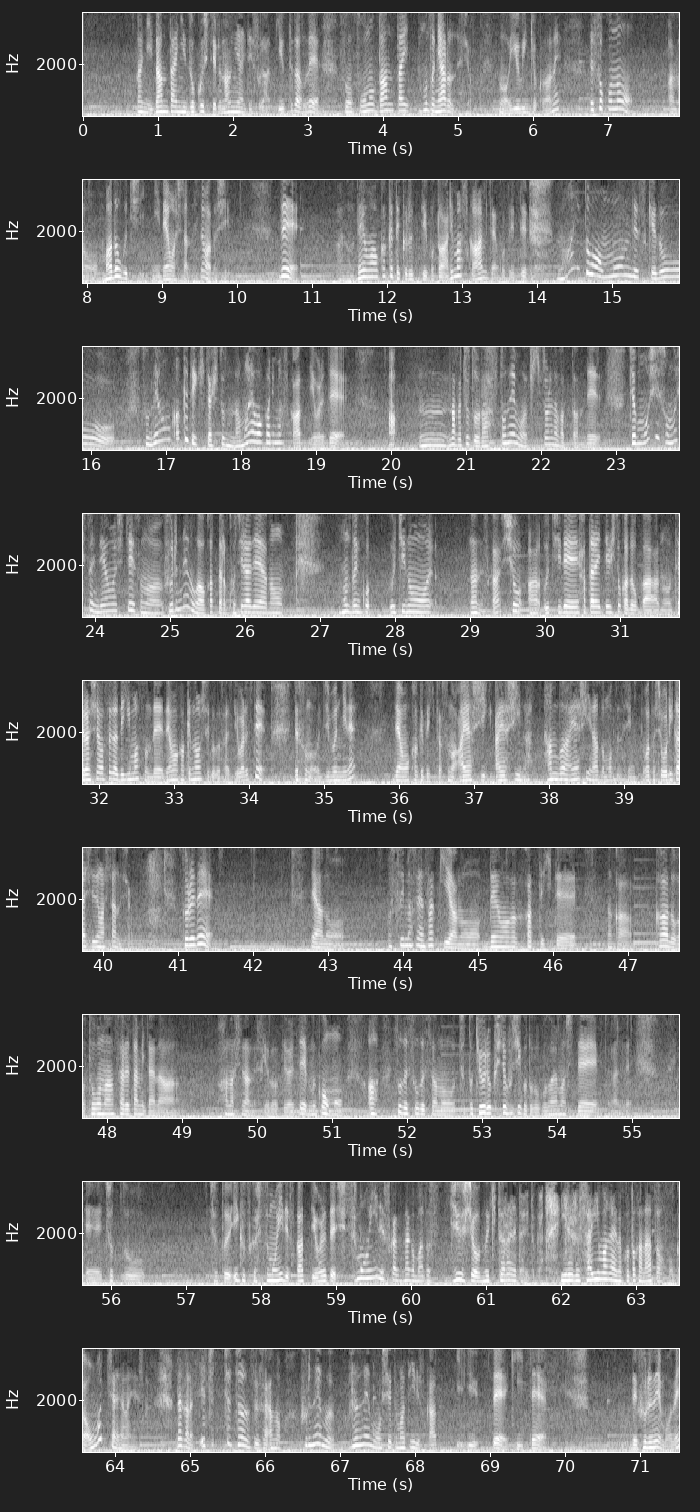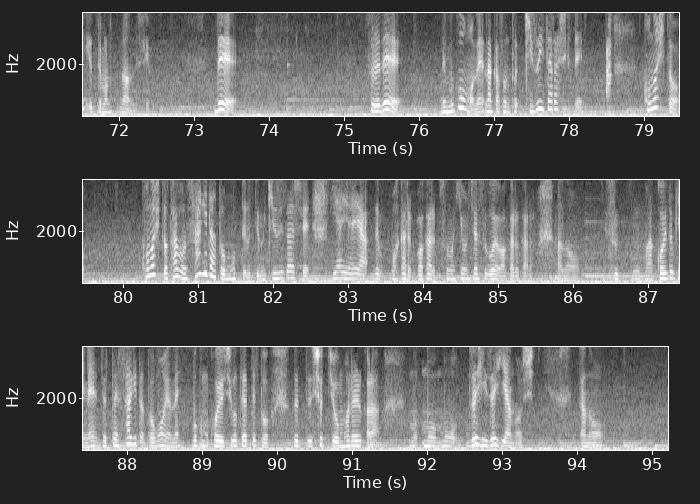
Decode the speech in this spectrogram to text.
何団体に属してる何々ですがって言ってたのでそのその団体本当にあるんですよ。その郵便局がね。でそこのあの窓口に電話したんですね私。であの電話をかけてくるっていうことはありますか？みたいなこと言ってないとは思うんですけどその電話をかけてきた人の名前分かりますか？って言われてあうんなんかちょっとラストネームが聞き取れなかったんでじゃあもしその人に電話してそのフルネームが分かったらこちらであの本当にこうちの何ですか？しょあうちで働いてる人かどうかあの照らし合わせができますので電話かけ直してくださいって言われてでその自分にね電話をかけてきたその怪しい怪しいな半分怪しいなと思って私折り返し電話したんですよ。それでであのすいませんさっきあの電話がかかってきてなんかカードが盗難されたみたいな話なんですけどって言われて向こうも「あそうですそうですあのちょっと協力してほしいことがございまして」みたいな感じで、えー、ちょっとちょっといくつか質問いいですかって言われて、質問いいですかってなんかまた住所を抜き取られたりとか、いろいろ詐欺まがいのことかなと思っちゃうじゃないですか。だから、え、ちょ、ちょ、ちょっと待ってください。あの、フルネーム、フルネーム教えてもらっていいですかって言って、聞いて、で、フルネームをね、言ってもらったんですよ。で、それで、で、向こうもね、なんかその気づいたらしくて、この人、この人多分詐欺だと思ってるっていうの気づいたらして、いやいやいや、でも分かる分かる。その気持ちはすごい分かるから。あの、す、まあこういう時ね、絶対詐欺だと思うよね。僕もこういう仕事やってると、絶対しょっちゅう思われるから、もう、もう、もうぜひぜひあの、あの、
